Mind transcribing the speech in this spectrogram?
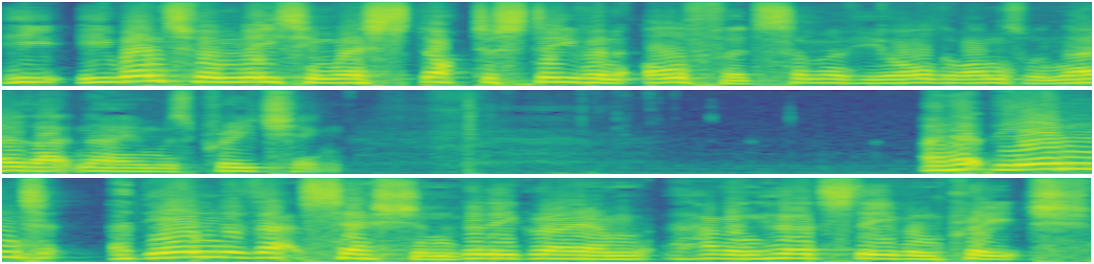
he, he went to a meeting where Dr. Stephen Olford, some of you older ones will know that name, was preaching. And at the end, at the end of that session, Billy Graham, having heard Stephen preach,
